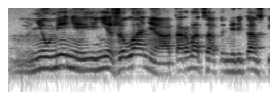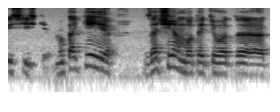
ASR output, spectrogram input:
неумение и нежелание оторваться от американской сиськи. Ну какие, зачем вот эти вот э,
